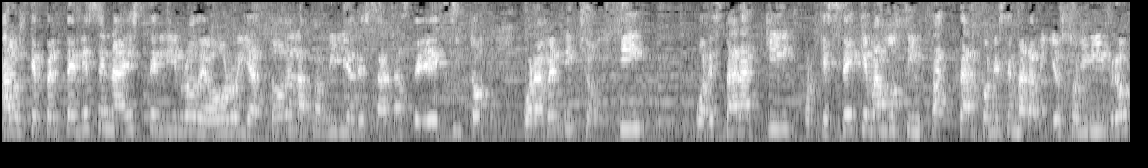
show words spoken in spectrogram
a los que pertenecen a este libro de oro y a toda la familia de sagas de éxito por haber dicho sí por estar aquí, porque sé que vamos a impactar con ese maravilloso libro,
